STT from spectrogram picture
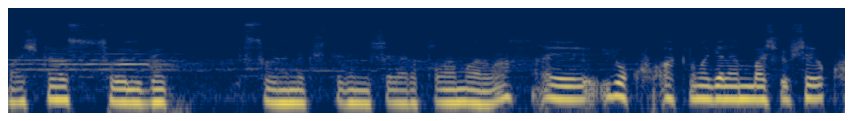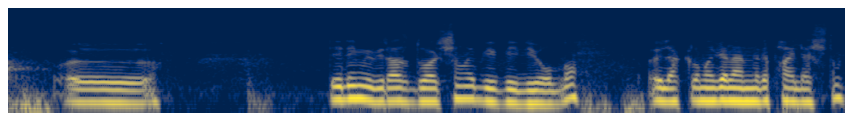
Başka söyledi söylemek istediğim bir şeyler falan var mı? Ee, yok aklıma gelen başka bir şey yok. Ee, dediğim gibi biraz doğaçlama bir video oldu. Öyle aklıma gelenleri paylaştım.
